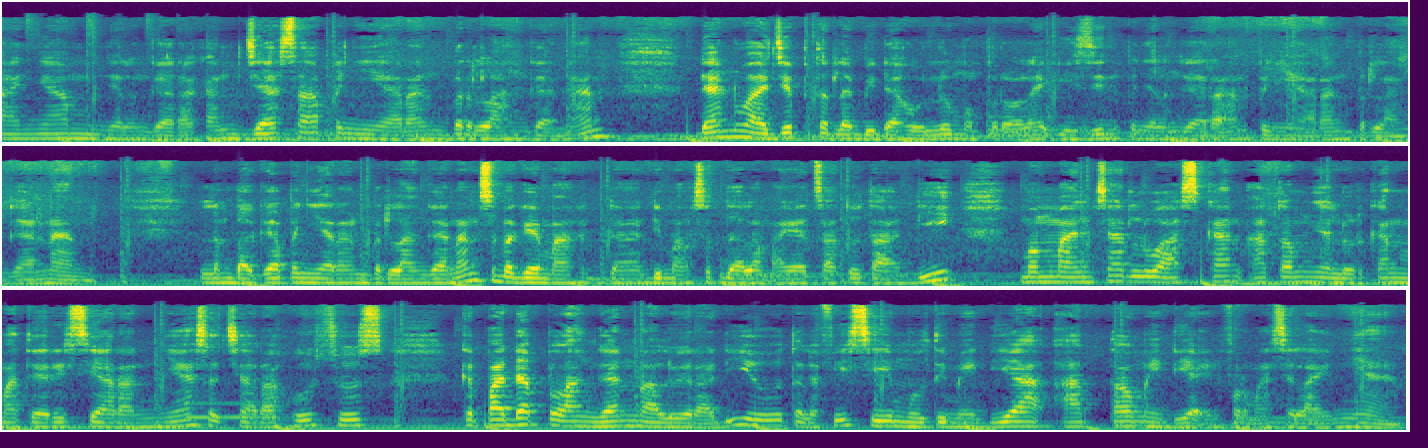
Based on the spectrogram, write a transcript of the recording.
hanya menyelenggarakan jasa penyiaran berlangganan dan wajib terlebih dahulu memperoleh izin penyelenggaraan penyiaran berlangganan. Lembaga penyiaran berlangganan sebagaimana dimaksud dalam ayat 1 tadi memancar luaskan atau menyalurkan materi siarannya secara khusus kepada pelanggan melalui radio, televisi, multimedia, atau media informasi lainnya.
